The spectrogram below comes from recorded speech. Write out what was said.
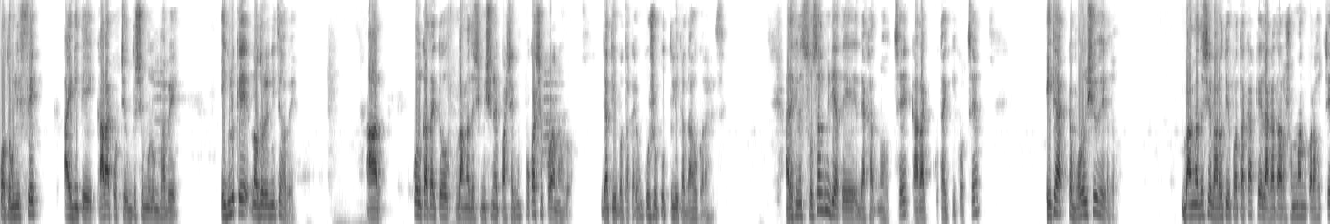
কতগুলি ফেক আইডিতে কারা করছে উদ্দেশ্যমূলকভাবে? এগুলোকে নজরে নিতে হবে। আর কলকাতায় তো বাংলাদেশ মিশনের পাশে একদম প্রকাশ্যে পড়ানো হলো জাতীয় পতাকা এবং কুশপুত্তলিকা দাহ করা হয়েছে। আর এখানে সোশ্যাল মিডিয়াতে দেখানো হচ্ছে কারা কোথায় কি করছে। এটা একটা বড় ইস্যু হয়ে গেল। বাংলাদেশে ভারতীয় পতাকাকে লাগাতার অসম্মান করা হচ্ছে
